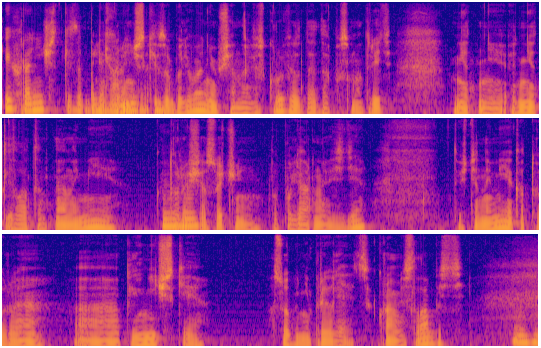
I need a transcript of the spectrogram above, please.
И хронические заболевания. И хронические заболевания, вообще анализ крови сдать, да, посмотреть, нет, не, нет ли латентной анемии, которая угу. сейчас очень популярна везде. То есть анемия, которая э, клинически особо не проявляется, кроме слабости. Угу.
